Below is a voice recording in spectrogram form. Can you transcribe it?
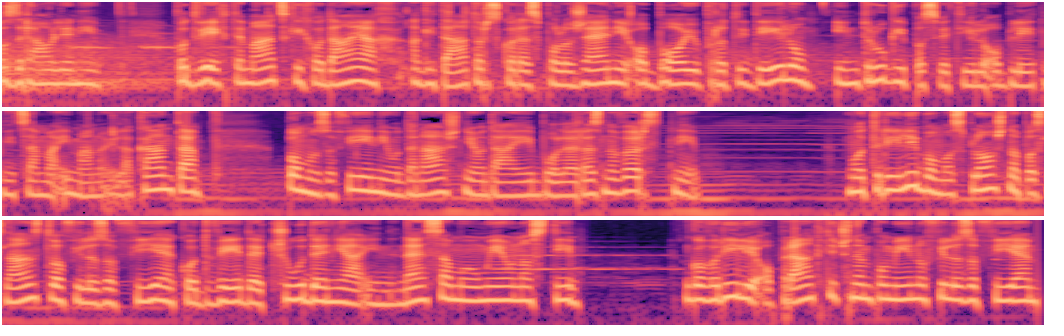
Pozdravljeni. Po dveh tematskih oddajah, agitatorsko razpoloženi o boju proti delu in drugi posvetilo obletnicama Immanuela Kanta, bomo Zofijini v današnji oddaji bolj raznovrstni. Motrili bomo splošno poslanstvo filozofije kot vede čudenja in ne samoumevnosti, govorili o praktičnem pomenu filozofije,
